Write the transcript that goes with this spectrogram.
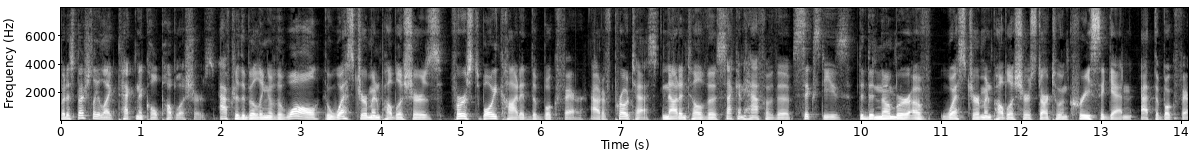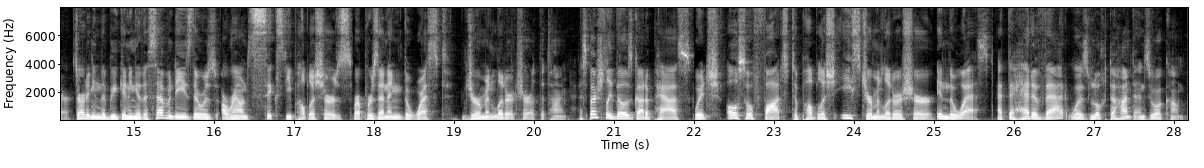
but especially like technical publishers. After the building of the wall, the West German publishers first boycotted the book fair out of protest. Not until the second half of the 60s did the number of West German publishers start to increase again at the book fair. Starting in the beginning of the 70s, there was around 60 publishers representing the West German literature at the time. Especially those got a pass which also fought to publish East German literature in the West. At the head of that was Luchterhand and Suhrkamp.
